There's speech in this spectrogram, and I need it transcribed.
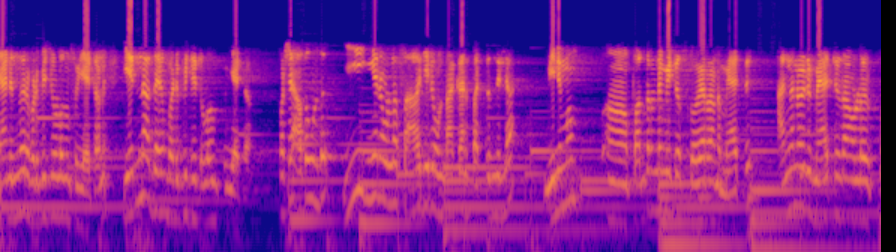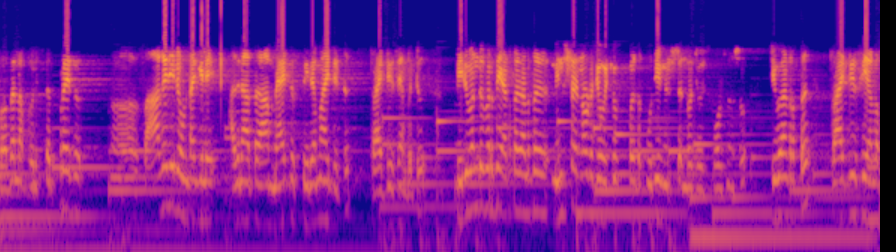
ഞാൻ ഇന്ന് വരെ പഠിപ്പിച്ചുള്ളതും ഫ്രീ ആയിട്ടാണ്. എന്നെ അദ്ദേഹം പഠിപ്പിച്ചിട്ടുള്ളതും ഫ്രീ ആയിട്ടാണ്. പക്ഷെ അതുകൊണ്ട് ഈ ഇങ്ങനെയുള്ള സാഹചര്യം ഉണ്ടാക്കാൻ പറ്റുന്നില്ല. മിനിമം പന്ത്രണ്ട് മീറ്റർ സ്ക്വയർ ആണ് മാറ്റ് അങ്ങനെ ഒരു മാറ്റ് ഇടാനുള്ള ഒരു പ്രതലം ഒരു സെപ്പറേറ്റ് സാഹചര്യം ഉണ്ടെങ്കിൽ അതിനകത്ത് ആ മാറ്റ് സ്ഥിരമായിട്ടിട്ട് പ്രാക്ടീസ് ചെയ്യാൻ പറ്റൂ. തിരുവനന്തപുരത്തെ അടുത്ത കാലത്ത് മിനിസ്റ്റർ എന്നോട് ചോദിച്ചു. ഇപ്പോഴത്തെ പുതിയ മിനിസ്റ്റർ എന്നോട് ചോദിച്ചു. സ്പോർട്സ് മിനിസ്റ്റർ തിരുവനന്തപുരത്ത് പ്രാക്ടീസ് ചെയ്യാനുള്ള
